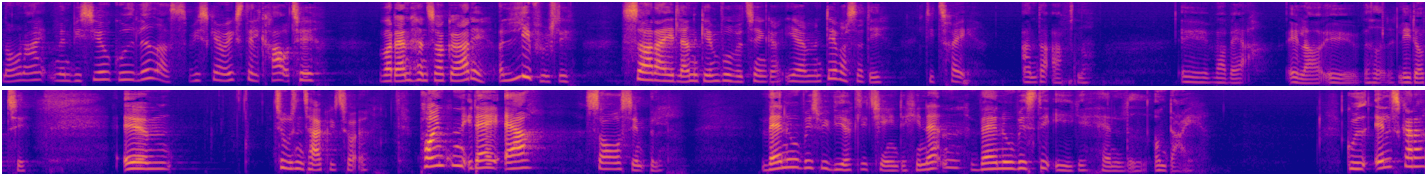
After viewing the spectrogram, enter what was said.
Nå nej, men vi siger jo, Gud led os. Vi skal jo ikke stille krav til, hvordan han så gør det. Og lige pludselig, så er der et eller andet gennembrud, hvor vi tænker, jamen det var så det, de tre andre aftener øh, var værd. Eller øh, hvad hedder det, lidt op til. Øhm, tusind tak, Victoria. Pointen i dag er så simpel. Hvad nu, hvis vi virkelig tjente hinanden? Hvad nu, hvis det ikke handlede om dig? Gud elsker dig.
